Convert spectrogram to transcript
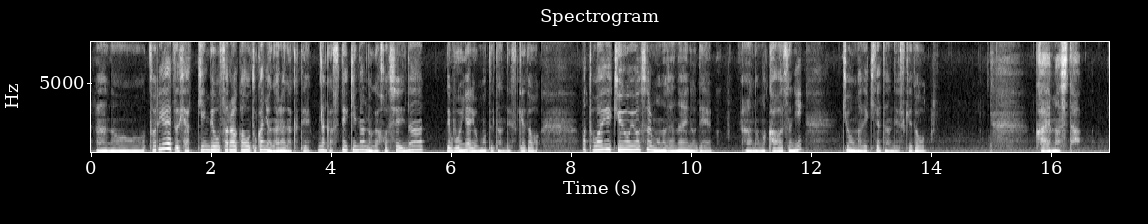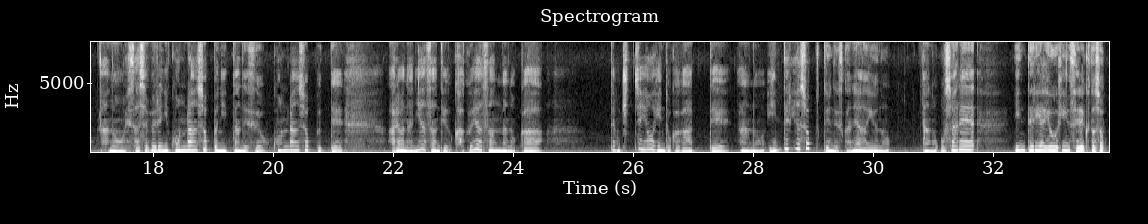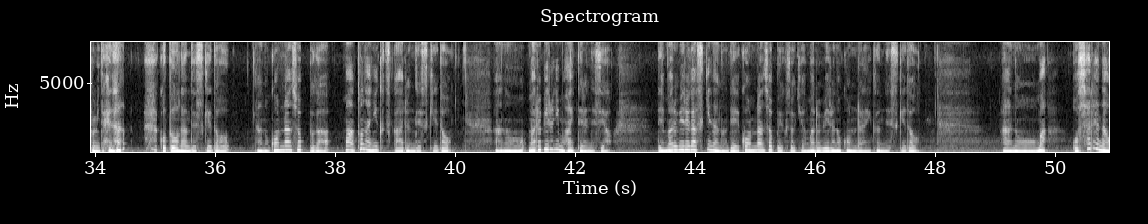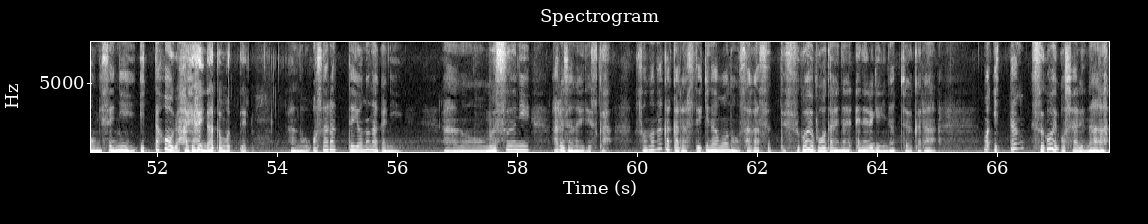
あのとりあえず100均でお皿を買おうとかにはならなくてなんか素敵なのが欲しいなってぼんやり思ってたんですけど、まあ、とはいえ急を要するものじゃないのであの、まあ、買わずに今日まで来てたんですけど買えましたあの久しぶりに混乱ショップに行ったんですよ混乱ショップってあれは何屋さんっていうと家具屋さんなのかでもキッチン用品とかがあってあのインテリアショップっていうんですかねああいうの。あのおしゃれインテリア用品セレクトショップみたいな ことなんですけどあの混乱ショップがまあ都内にいくつかあるんですけどあの丸ビルにも入ってるんですよ。で丸ビルが好きなので混乱ショップ行く時は丸ビルの混乱行くんですけどあのまあおしゃれなお店に行った方が早いなと思って。あのお皿って世の中にあの無数にあるじゃないですか。その中から素敵なものを探すってすごい膨大なエネルギーになっちゃうから、まあ、一旦すごいおしゃれな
